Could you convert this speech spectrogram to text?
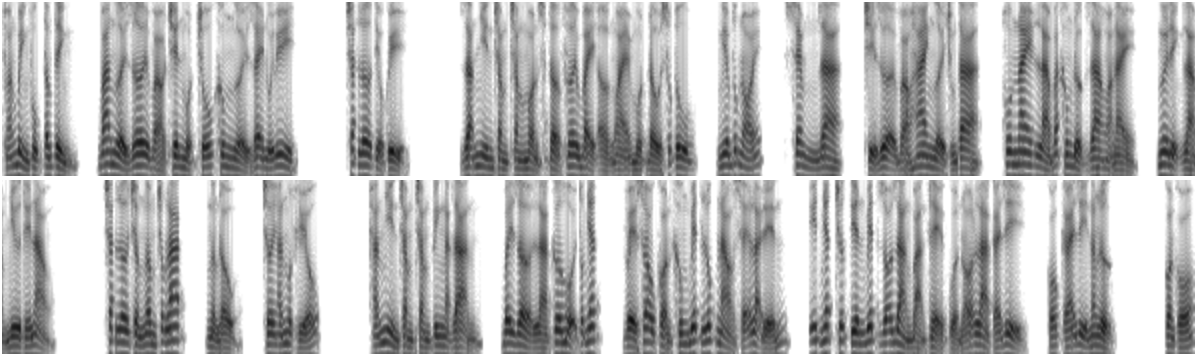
Thoáng bình phục tâm tình, ba người rơi vào trên một chỗ không người dây núi uy. Chắc lơ tiểu quỷ. Dạn nhìn chằm chằm monster phơi bày ở ngoài một đầu xúc tu, nghiêm túc nói, xem ra, chỉ dựa vào hai người chúng ta hôm nay là bắt không được ra hỏa này, ngươi định làm như thế nào? Chất lơ trầm ngâm chốc lát ngầm đầu, chơi hắn một phiếu. Hắn nhìn chằm chằm kinh ngạc dạn, bây giờ là cơ hội tốt nhất, về sau còn không biết lúc nào sẽ lại đến, ít nhất trước tiên biết rõ ràng bản thể của nó là cái gì, có cái gì năng lực. Còn có,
